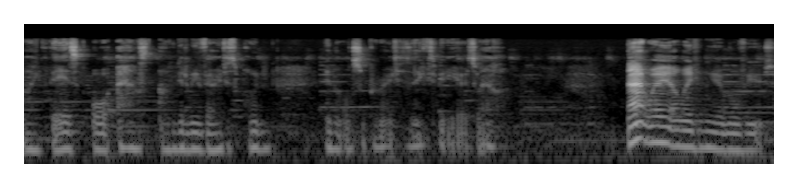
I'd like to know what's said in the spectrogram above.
like this, or else I'm going to be very disappointed and also promote his next video as well. That way I'll make him get more views.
